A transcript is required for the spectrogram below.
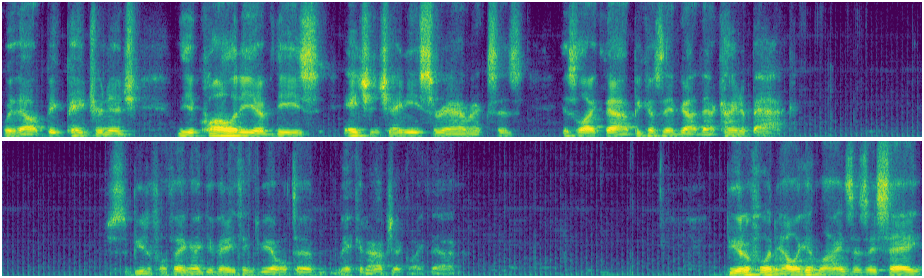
without big patronage. The quality of these ancient Chinese ceramics is is like that because they've got that kind of back. Just a beautiful thing. I give anything to be able to make an object like that beautiful and elegant lines, as I say,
